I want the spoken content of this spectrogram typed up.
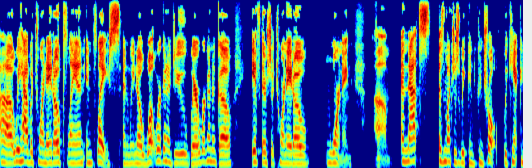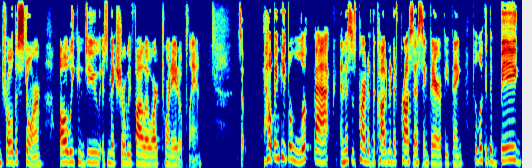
uh, we have a tornado plan in place and we know what we're going to do where we're going to go if there's a tornado warning. Um, and that's as much as we can control. We can't control the storm. All we can do is make sure we follow our tornado plan. So helping people look back and this is part of the cognitive processing therapy thing to look at the big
